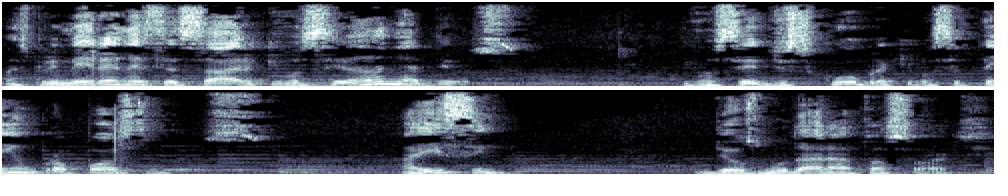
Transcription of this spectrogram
Mas primeiro é necessário que você ame a Deus e você descubra que você tem um propósito em Deus. Aí sim, Deus mudará a tua sorte.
